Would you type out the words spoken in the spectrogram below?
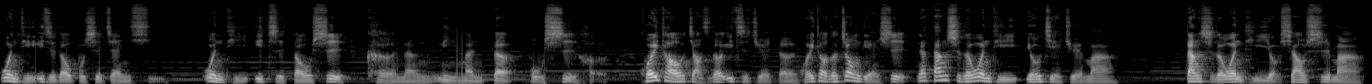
问题一直都不是珍惜，问题一直都是可能你们的不适合。回头饺子都一直觉得，回头的重点是，那当时的问题有解决吗？当时的问题有消失吗？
